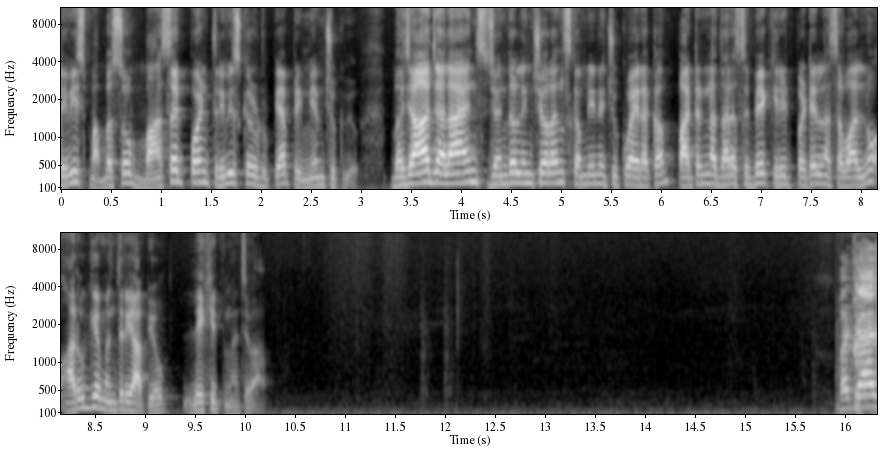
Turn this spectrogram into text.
ત્રેવીસમાં બસો બાસઠ પોઈન્ટ ત્રેવીસ કરોડ રૂપિયા પ્રીમિયમ ચૂકવ્યું. બજાજ અલાયન્સ જનરલ ઇન્સ્યોરન્સ કંપનીને ચૂકવાઈ રકમ. પાટણના ધારાસભ્ય કિરીટ પટેલના સવાલનો આરોગ્ય મંત્રી આપ્યો લેખિતમાં જવાબ. બજાજ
